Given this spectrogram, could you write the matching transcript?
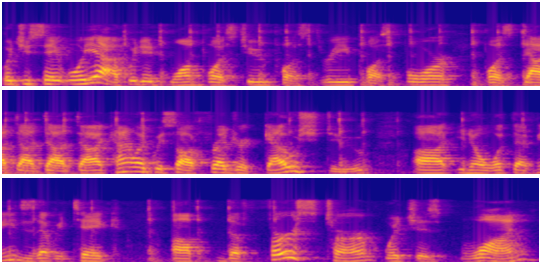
Which you say, well, yeah, if we did 1 plus 2 plus 3 plus 4 plus dot, dot, dot, dot, kind of like we saw Frederick Gauss do, uh, you know, what that means is that we take um, the first term, which is 1,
